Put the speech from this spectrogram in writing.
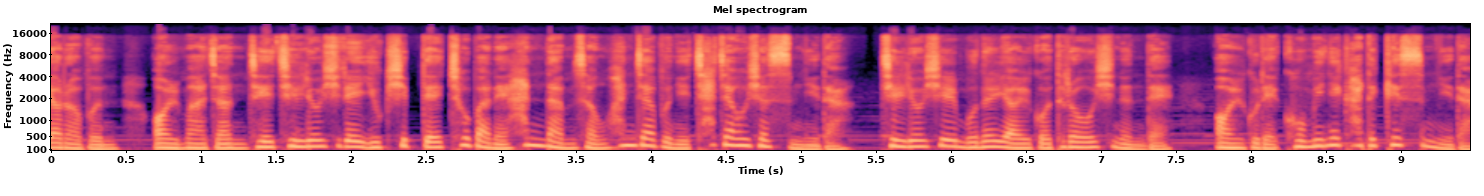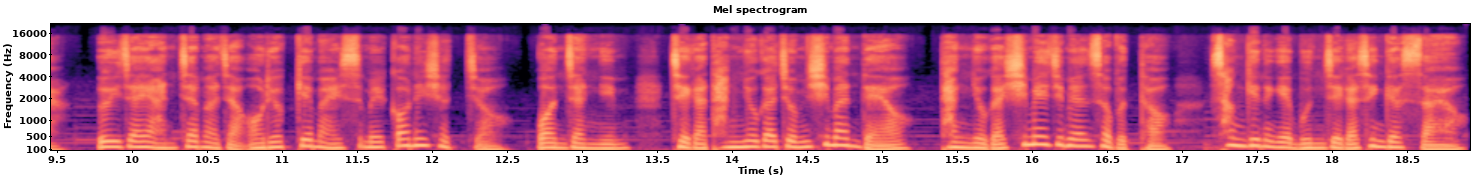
여러분, 얼마 전 제 진료실에 60대 초반의 한 남성 환자분이 찾아오셨습니다. 진료실 문을 열고 들어오시는데 얼굴에 고민이 가득했습니다. 의자에 앉자마자 어렵게 말씀을 꺼내셨죠. 원장님, 제가 당뇨가 좀 심한데요. 당뇨가 심해지면서부터 성기능에 문제가 생겼어요.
